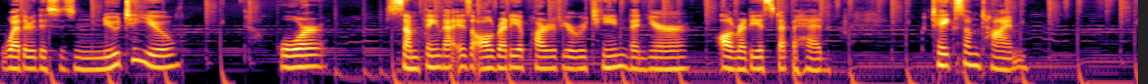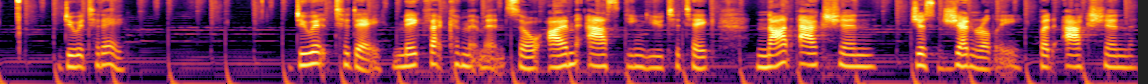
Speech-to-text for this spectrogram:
Whether this is new to you or something that is already a part of your routine, then you're already a step ahead. Take some time. Do it today. Do it today. Make that commitment. So I'm asking you to take not action just generally, but action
